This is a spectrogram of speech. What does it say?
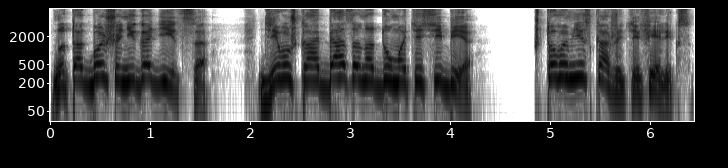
Но так больше не годится. Девушка обязана думать о себе. Что вы мне скажете, Феликс?»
